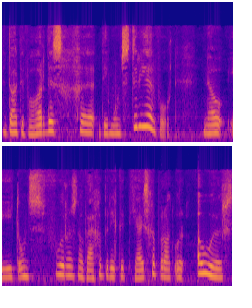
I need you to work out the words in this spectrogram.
dat waardes gedemonstreer word. Nou het ons voor ons nou weggebreek het juis gepraat oor ouers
